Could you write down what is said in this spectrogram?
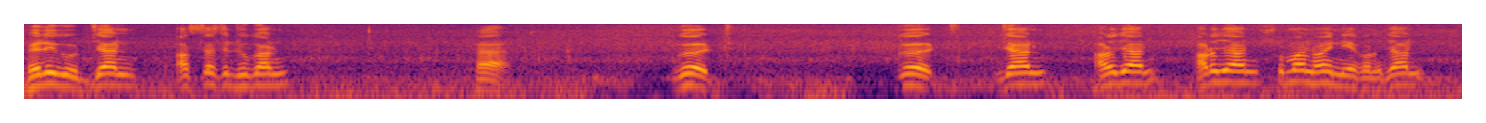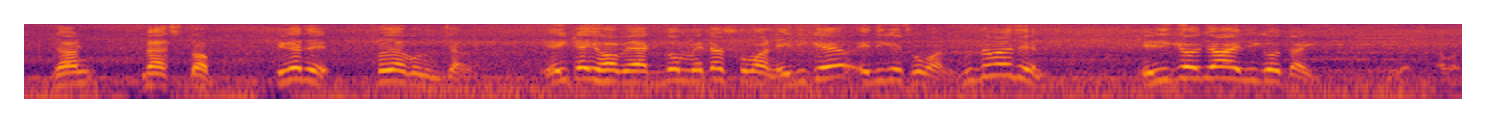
ভেরি গুড যান, আস্তে আস্তে ঢুকান। হ্যাঁ। গুড গুড যান আরও যান আরও যান। সমান হয়নি এখনও। যান যান। ব্যাস স্টপ ঠিক আছে? সোজা করুন চাকা এইটাই হবে একদম এটা সমান। এদিকে এদিকে সমান। বুঝতে পেরেছেন? এদিকেও যা, এদিকেও তাই। ঠিক আছে, আবার।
